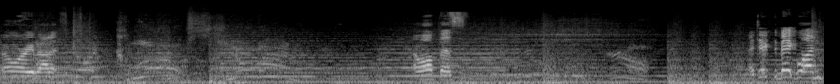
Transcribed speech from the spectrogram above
Don't worry about it. I want this. I take the big one.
